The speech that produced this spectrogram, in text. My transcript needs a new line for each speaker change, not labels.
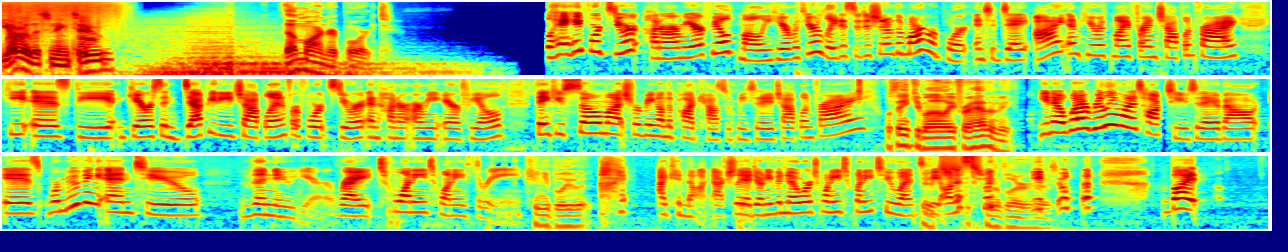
You're listening to The Marne Report.
Well, hey, hey, Fort Stewart, Hunter Army Airfield, Molly here with your latest edition of the Marne Report. And today I am here with my friend Chaplain Frye. He is the Garrison Deputy Chaplain for Fort Stewart and Hunter Army Airfield. Thank you so much for being on the podcast with me today, Chaplain Frye.
Well, thank you, Molly, for having me.
You know, what I really want to talk to you today about is we're moving into the new year, right? 2023.
Can you believe it?
I, I cannot actually. Yeah. I don't even know where 2022 went to
it's,
be honest
it's
with
a blur,
you. but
